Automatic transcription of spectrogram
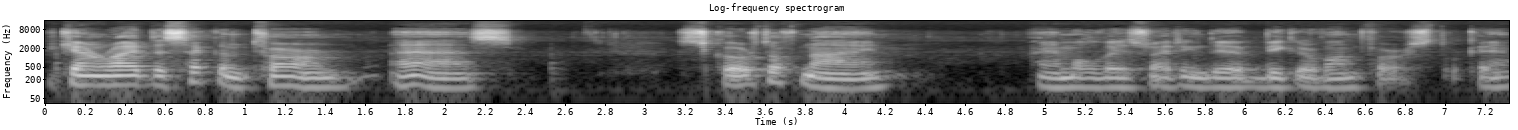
we can write the second term as square root of 9 I am always writing the bigger one first okay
